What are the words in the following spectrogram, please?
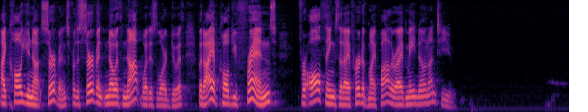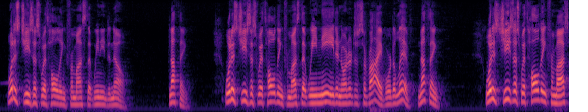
I call you not servants, for the servant knoweth not what his Lord doeth, but I have called you friends, for all things that I have heard of my Father I have made known unto you. What is Jesus withholding from us that we need to know? Nothing. What is Jesus withholding from us that we need in order to survive or to live? Nothing. What is Jesus withholding from us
